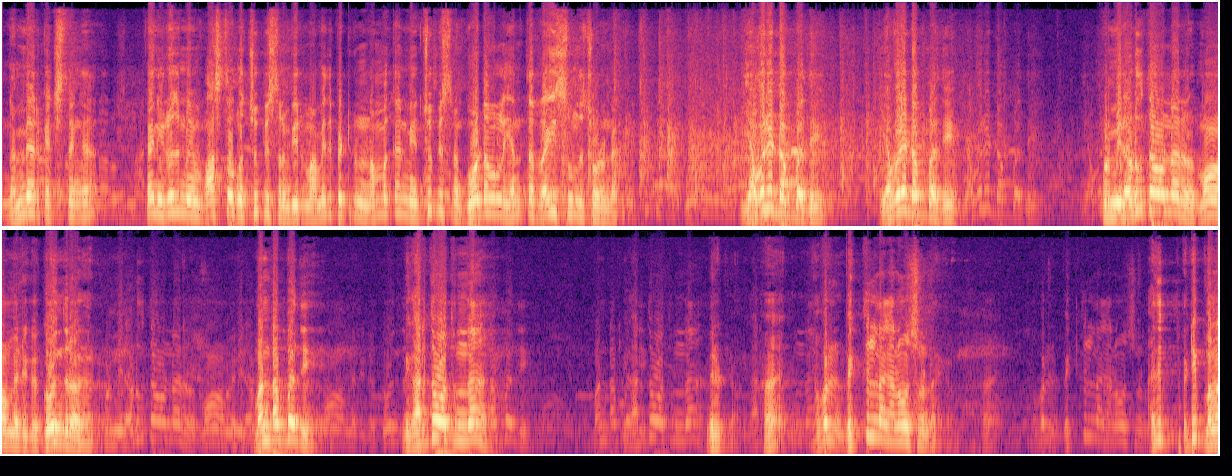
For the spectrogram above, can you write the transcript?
నమ్మారు ఖచ్చితంగా? కానీ ఈ రోజు మేము వాస్తవంగా చూపిస్తున్నాం. మీరు మా మీద పెట్టుకున్న నమ్మకాన్ని మేము చూపిస్తున్నాం. గోడౌన్లో ఎంత రైస్ ఉందో చూడండి ఎవరి డబ్బు అది? ఎవరి డబ్బు అది? ఇప్పుడు మీరు అడుగుతా ఉన్నారు మా మీరు గోవిందరావు గారు. మన డబ్బు అది. మీకు అర్థమవుతుందా? మీరు? ఎవరు వ్యక్తులు నాకు అనవసరం నాకు. అది అంటే మన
